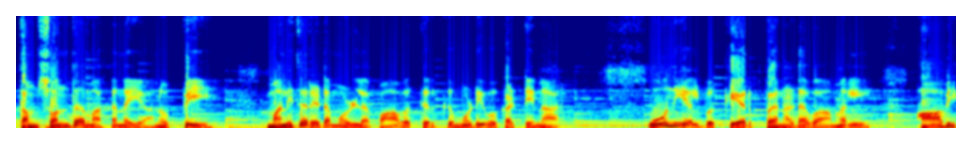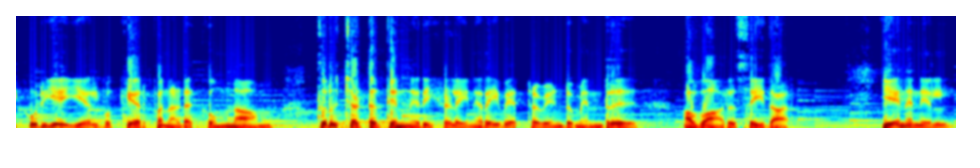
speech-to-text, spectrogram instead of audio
தம் சொந்த மகனை அனுப்பி மனிதரிடமுள்ள பாவத்திற்கு முடிவு கட்டினார். ஊனியல்புக்கு ஏற்ப நடவாமல் ஆவிக்குரிய இயல்புக்கேற்ப நடக்கும் நாம் திருச்சட்டத்தின் நெறிகளை நிறைவேற்ற வேண்டும் என்று அவ்வாறு செய்தார். ஏனெனில்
